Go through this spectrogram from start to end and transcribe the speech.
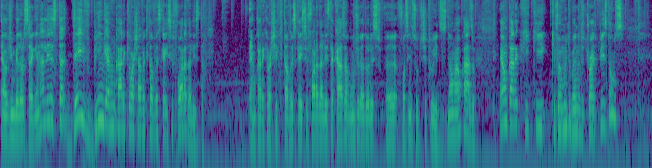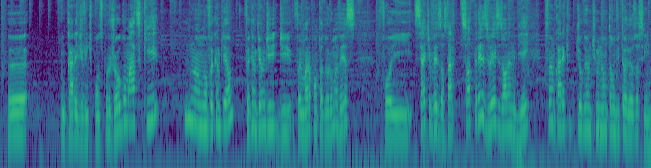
Elgin Baylor segue na lista. Dave Bing era um cara que eu achava que talvez caísse fora da lista. É um cara que eu achei que talvez caísse fora da lista caso alguns jogadores uh, fossem substituídos. Não é o caso. É um cara que, que, que foi muito bem no Detroit Pistons. Uh, um cara de 20 pontos por jogo, mas que não, não foi campeão. Foi campeão de, de. Foi maior pontuador uma vez. Foi sete vezes All-Star, só três vezes All-NBA. Foi um cara que jogou em um time não tão vitorioso assim.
